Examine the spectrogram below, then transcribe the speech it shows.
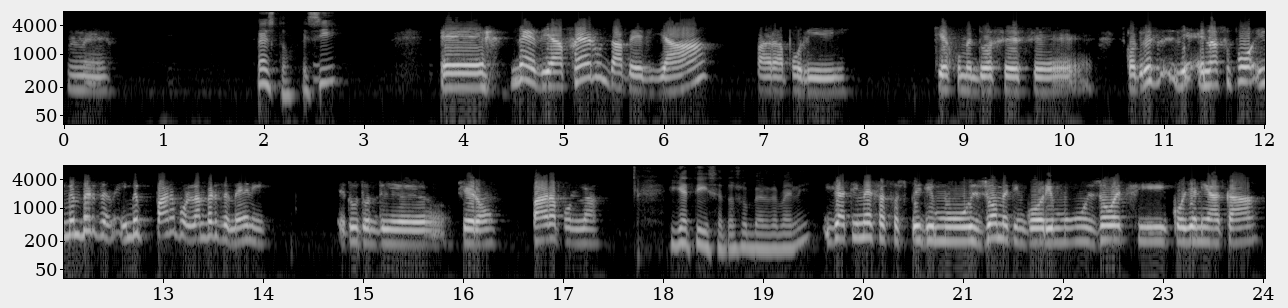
Ναι. Πες το, εσύ. Ε, ναι, διαφέρουν τα παιδιά πάρα πολύ και έχουμε τόσες ε, σκοτεινές. Ε, να σου πω, είμαι, μπερδε, είμαι πάρα πολλά μπερδεμένη ε, τούτον τον καιρό. Πάρα πολλά. Γιατί είσαι τόσο μπερδεμένη; Γιατί μέσα στο σπίτι μου ζω με την κόρη μου, ζω έτσι οικογενειακά.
